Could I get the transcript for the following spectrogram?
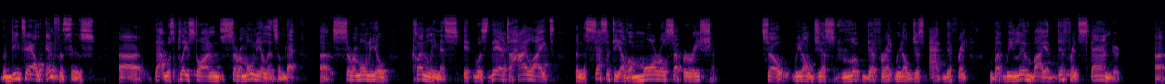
the detailed emphasis uh, that was placed on ceremonialism, that uh, ceremonial cleanliness. It was there to highlight the necessity of a moral separation. So we don't just look different, we don't just act different, but we live by a different standard, uh,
